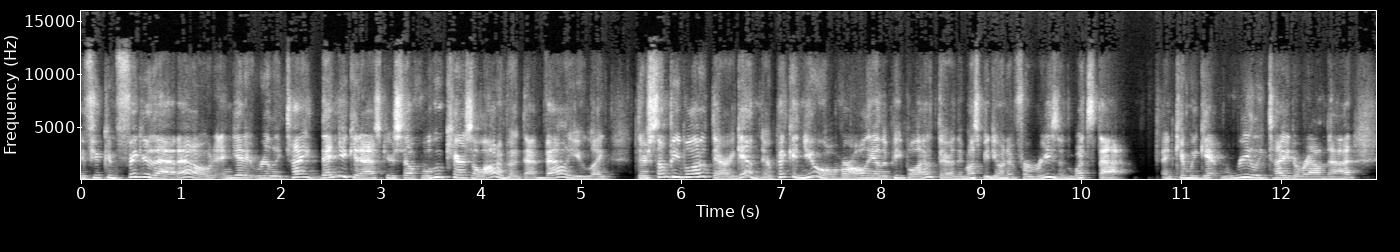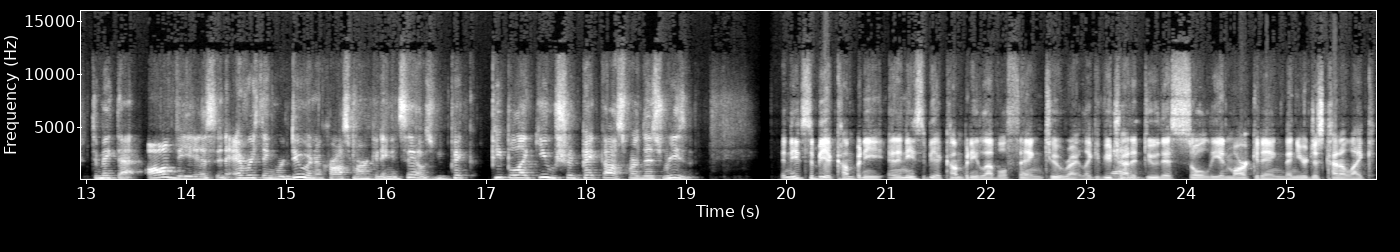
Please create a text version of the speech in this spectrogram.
If you can figure that out and get it really tight, then you can ask yourself, well, who cares a lot about that value? Like there's some people out there, again, they're picking you over all the other people out there. They must be doing it for a reason. What's that? And can we get really tight around that to make that obvious in everything we're doing across marketing and sales? You pick people like you should pick us for this reason it needs to be a company and it needs to be a company level thing too right like if you yeah. try to do this solely in marketing then you're just kind of like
